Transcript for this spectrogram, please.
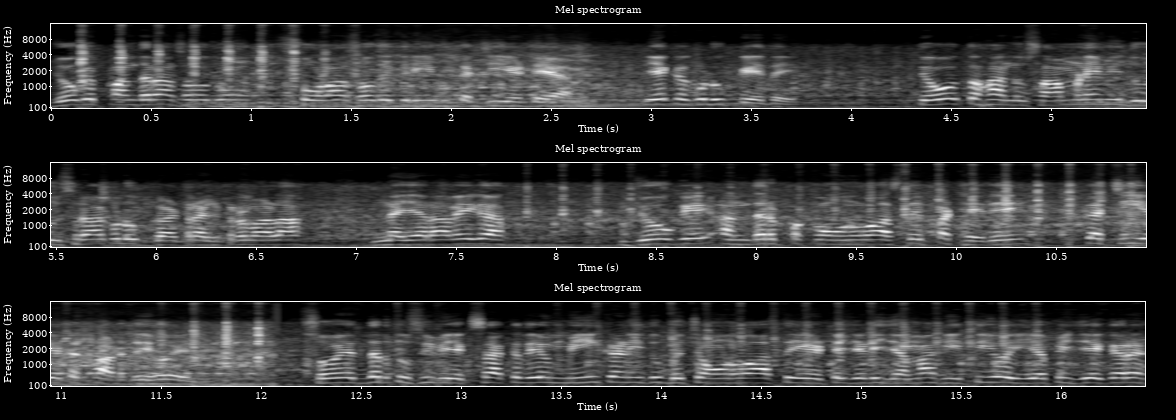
ਜੋ ਕਿ 1500 ਤੋਂ 1600 ਦੇ ਕਰੀਬ ਕੱਚੀ ਇੱਟ ਆ, ਇੱਕ ਘੜੁੱਕੇ ਤੇ। ਤੇ ਉਹ ਤੁਹਾਨੂੰ ਸਾਹਮਣੇ ਵੀ ਦੂਸਰਾ ਘੜੁੱਕਾ ਟਰੈਕਟਰ ਵਾਲਾ ਨਜ਼ਰ ਆਵੇਗਾ, ਜੋ ਕਿ ਅੰਦਰ ਪਕਾਉਣ ਵਾਸਤੇ ਭੱਠੇ ਦੇ ਕੱਚੀ ਇੱਟ ਖੜਦੇ ਹੋਏ ਨੇ। ਸੋ ਇੱਧਰ ਤੁਸੀਂ ਵੇਖ ਸਕਦੇ ਹੋ, ਮੀਂਹ ਕਣੀ ਤੋਂ ਬਚਾਉਣ ਵਾਸਤੇ ਇੱਟ ਜਿਹੜੀ ਜਮ੍ਹਾਂ ਕੀਤੀ ਹੋਈ ਆ, ਵੀ ਜੇਕਰ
